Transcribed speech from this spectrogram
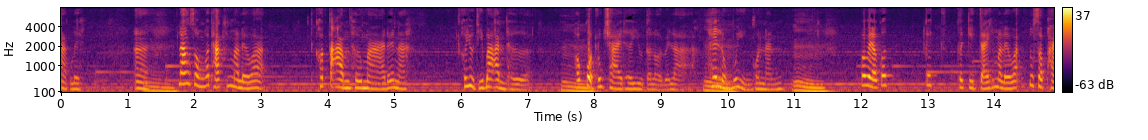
ากเลย อ่าอืมร่างทรงก็ทักขึ้นมาเลยว่าเขาตามเธอมาด้วยนะ เขาอยู่ที่บ้านเธออืมเขากดลูกชายเธออยู่ตลอดเวลาอืมให้หลงผู้หญิงคนนั้นอืมป้าแววก็ก็สะกิดใจขึ้นมาเลยว่า ลูกสะใภ้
